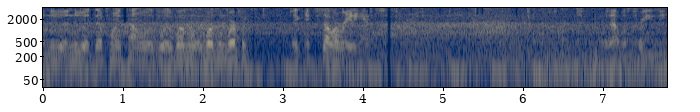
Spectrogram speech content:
I knew, I knew at that point in time it, was, it wasn't, it wasn't worth ex- accelerating it. That was crazy.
